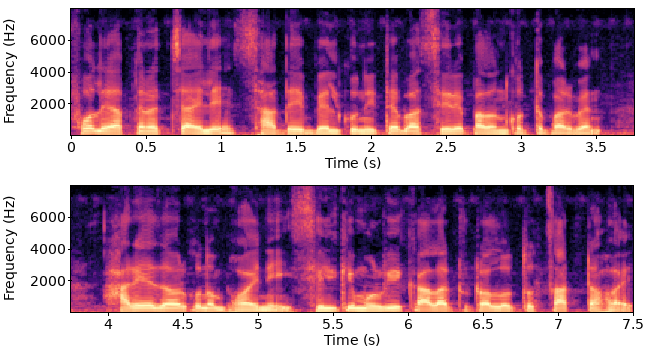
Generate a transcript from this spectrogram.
ফলে আপনারা চাইলে ছাদে, ব্যালকনিতে বা ছেড়ে পালন করতে পারবেন। হারিয়ে যাওয়ার কোনো ভয় নেই। সিল্কি মুরগি কালার টোটাল টোটালত চারটা হয়।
